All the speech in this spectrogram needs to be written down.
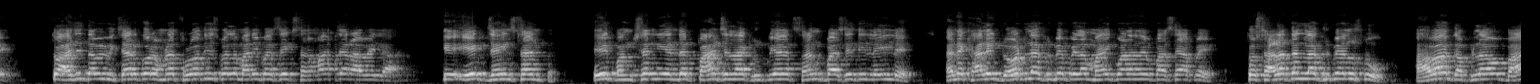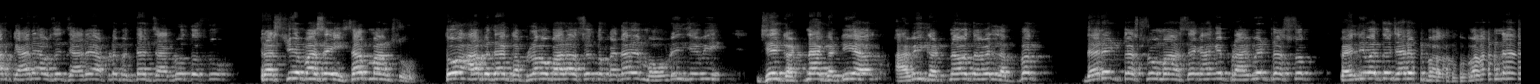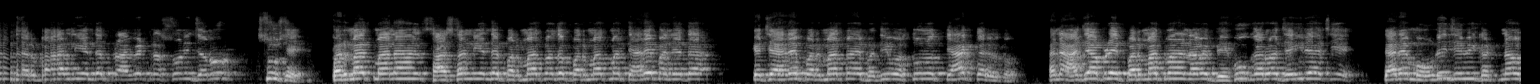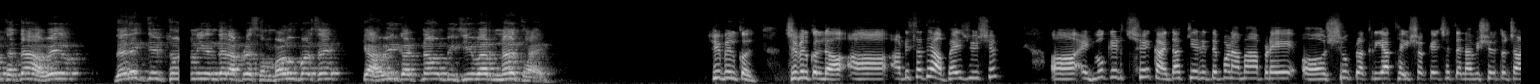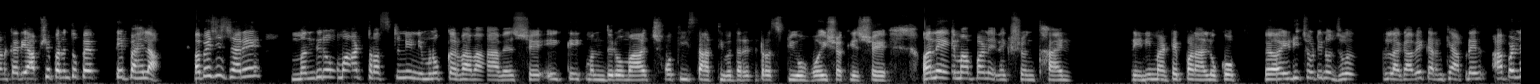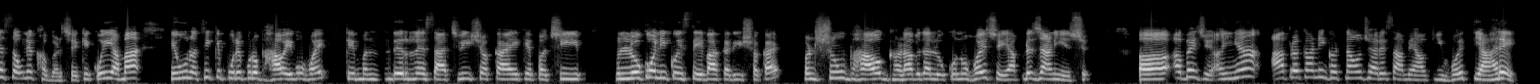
તો આજે તમે વિચાર કરો, હમણાં થોડા દિવસ પહેલા મારી પાસે એક સમાચાર આવેલા કે એક જૈન સંત એક ફંક્શનની અંદર પાંચ લાખ રૂપિયા સંઘ પાસેથી લઈ લે અને ખાલી દોઢ લાખ રૂપિયા પેલા માઇક વાળાને પાસે આપે. તો સાડા ત્રણ લાખ રૂપિયાનું શું? આવા ગફલાઓ બહાર ક્યારે આવશે? જ્યારે આપણે બધા જાગૃત થશું ટ્રસ્ટીઓ પાસે હિસાબ માંગશું, તો આ બધા ગફલાઓ બહાર આવશે. તો કદાચ મહુડી જેવી જે ઘટના ઘટી આવી ઘટનાઓ તમે લગભગ દરેક ટ્રસ્ટોમાં હશે. કારણ કે પ્રાઇવેટ ટ્રસ્ટો પહેલી વાત તો જ્યારે ભગવાનના દરબારની અંદર પ્રાઇવેટ ટ્રસ્ટોની જરૂર શું છે? પરમાત્માના શાસનની અંદર પરમાત્મા તો પરમાત્મા ત્યારે બન્યા હતા કે જ્યારે પરમાત્માએ બધી વસ્તુનો ત્યાગ કર્યો હતો. અને આજે આપણે પરમાત્માના નામે ભેગું કરવા જઈ રહ્યા છીએ, ત્યારે મોવડી જેવી ઘટનાઓ થતા હવે દરેક તીર્થોની અંદર આપણે સંભાળવું પડશે કે આવી ઘટનાઓ બીજી વાર ન થાય. જી બિલકુલ જી બિલકુલ. આપણી સાથે અભયજી છે. એડવોકેટ છે, કાયદાકીય રીતે પણ આમાં આપણે શું પ્રક્રિયા થઈ શકે છે તેના વિશે તો જાણકારી આપશે, પરંતુ તે પહેલા અભયજી જ્યારે મંદિરોમાં ટ્રસ્ટની નિમણૂક કરવામાં આવે છે એક એક મંદિરોમાં છ થી સાતથી વધારે ટ્રસ્ટીઓ હોઈ શકે છે અને એમાં પણ ઇલેક્શન થાય એની માટે પણ આ લોકો એડી ચોટીનો જોર લગાવે કારણ કે આપણે આપણને સૌને ખબર છે કે કોઈ આમાં એવું નથી કે પૂરેપૂરો ભાવ એવો હોય કે મંદિરને સાચવી શકાય કે પછી લોકોની કોઈ સેવા કરી શકાય પણ શું ભાવ ઘણા બધા લોકોનો હોય છે એ આપણે જાણીએ છીએ. અ, અભયજી અહીંયા આ પ્રકારની ઘટનાઓ જ્યારે સામે આવતી હોય ત્યારે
